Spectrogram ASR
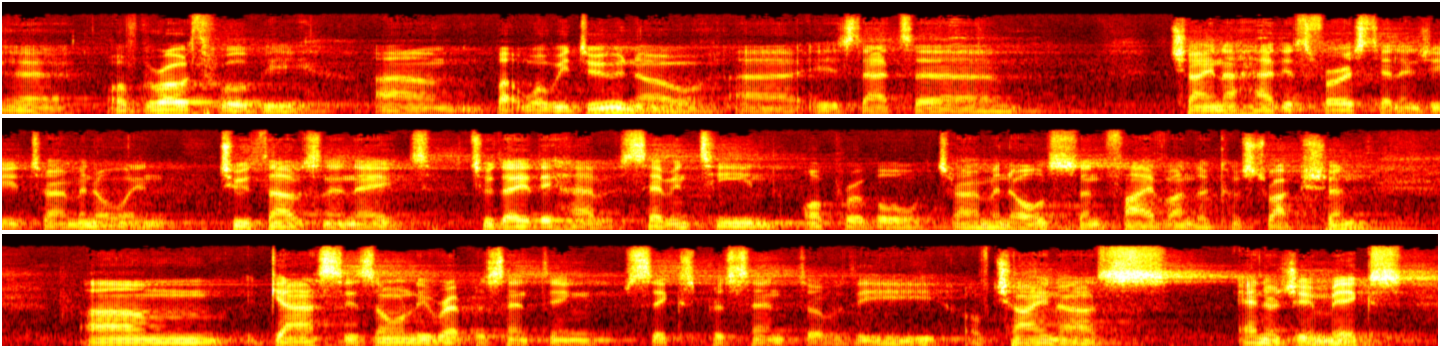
uh, of growth will be. Um, but what we do know uh, is that uh, China had its first LNG terminal in 2008. Today they have 17 operable terminals and five under construction. Um, gas is only representing 6% of, the, of China's energy mix.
